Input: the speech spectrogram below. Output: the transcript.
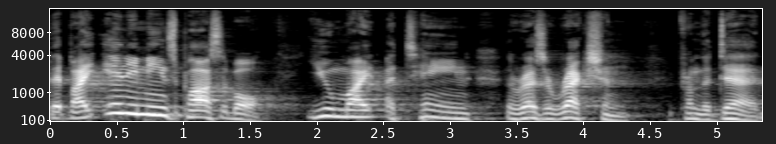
that by any means possible you might attain the resurrection from the dead.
